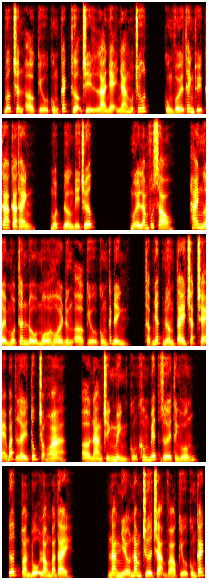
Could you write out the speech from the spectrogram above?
bước chân ở cửu cung cách thượng chỉ là nhẹ nhàng một chút, cùng với thanh thúy ca ca thanh, một đường đi trước. 15 phút sau, hai người một thân đổ mồ hôi đứng ở cửu cung cách đỉnh, thập nhất nương tay chặt chẽ bắt lấy túc trọng hoa, ở nàng chính mình cũng không biết dưới tình huống, ướt toàn bộ lòng bàn tay. Nàng nhiều năm chưa chạm vào cửu cung cách,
